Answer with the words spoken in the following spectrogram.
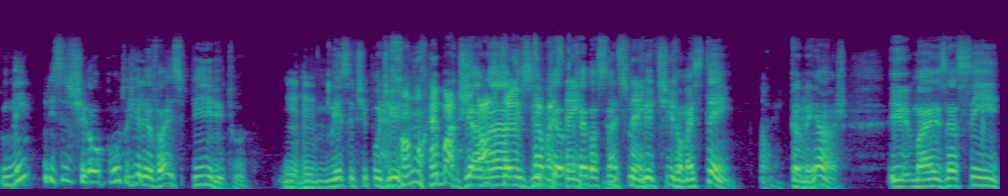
eu nem preciso chegar ao ponto de elevar espírito Uhum. nesse tipo de, Só não de rebaixar análise tanto. Não, que, é- tem, que é bastante mas tem. subjetiva, mas tem. Não, Também acho. E, mas, assim,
